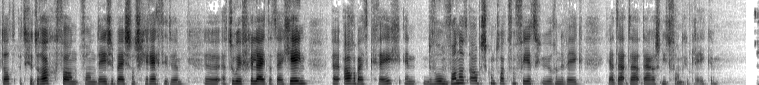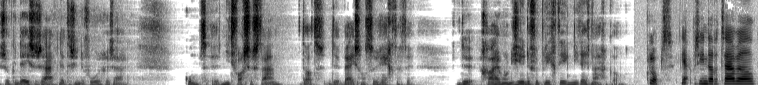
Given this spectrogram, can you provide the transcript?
dat het gedrag van, van deze bijstandsgerechtigde ertoe heeft geleid dat hij geen arbeid kreeg in de vorm van het arbeidscontract van 40 uur in de week, ja, daar, daar, daar is niet van gebleken. Dus ook in deze zaak, net als in de vorige zaak, komt niet vast te staan dat de bijstandsgerechtigde de geharmoniseerde verplichting niet heeft nagekomen. Klopt. Ja, we zien dat het daar wel,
